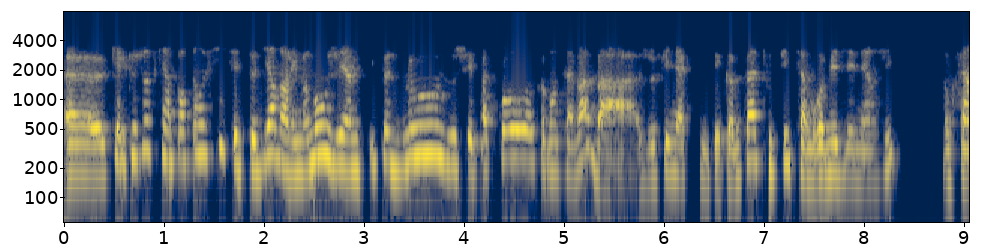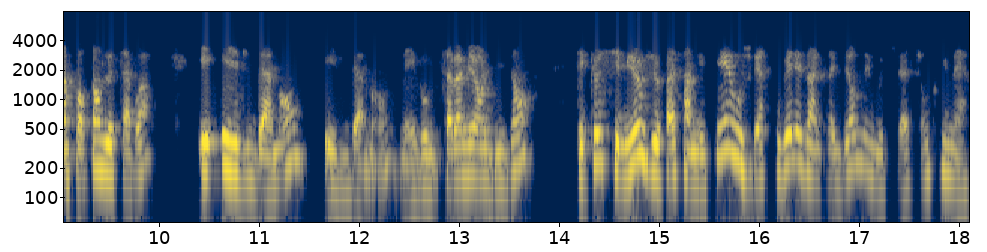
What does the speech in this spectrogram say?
euh, quelque chose qui est important aussi, c'est de se dire dans les moments où j'ai un petit peu de blues, où je sais pas trop comment ça va, bah je fais une activité comme ça, tout de suite ça me remet de l'énergie. Donc c'est important de le savoir. Et évidemment, évidemment, mais ça va mieux en le disant, c'est que c'est mieux que je fasse un métier où je vais retrouver les ingrédients de mes motivations primaires.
